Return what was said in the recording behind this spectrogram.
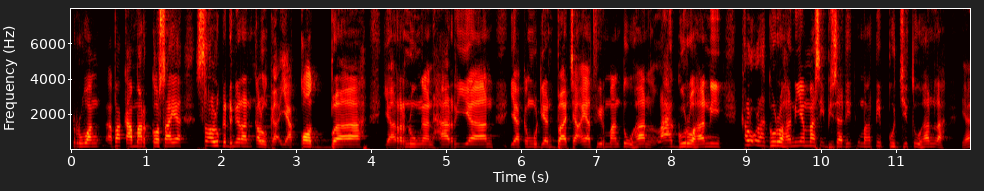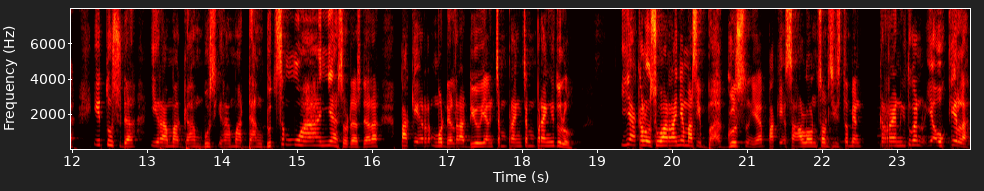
ruang apa kamar kos saya selalu kedengaran kalau gak ya khotbah, ya renungan harian, ya kemudian baca ayat firman Tuhan, lagu rohani. Kalau lagu rohaninya masih bisa dinikmati puji Tuhan lah ya. Itu sudah irama gambus, irama dangdut semuanya saudara-saudara pakai model radio yang cempreng-cempreng itu loh. Iya kalau suaranya masih bagus ya pakai salon sound system yang keren itu kan ya oke okay lah.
